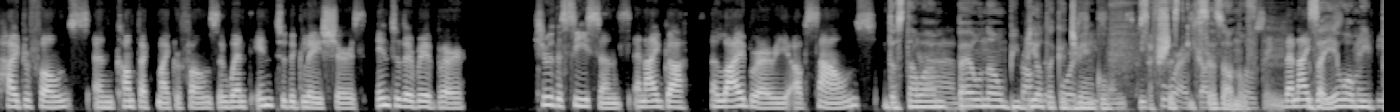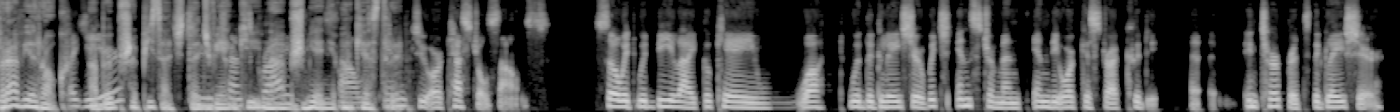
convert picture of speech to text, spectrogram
hydrophones and contact microphones and went into the glaciers, into the river, through the seasons, and I got Dostałam um, pełną bibliotekę dźwięków ze wszystkich sezonów. Zajęło mi prawie rok, aby przepisać te dźwięki na brzmienie orkiestry. So it would be like, okay, what would the glacier, which instrument in the orchestra could uh, interpret the glacier?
